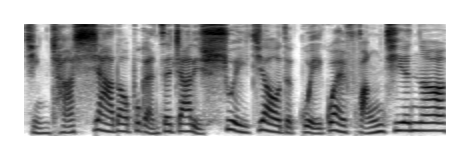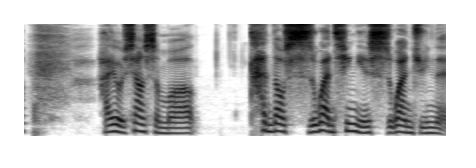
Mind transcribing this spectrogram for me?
警察吓到不敢在家里睡觉的鬼怪房间啊，还有像什么看到十万青年十万军呢。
